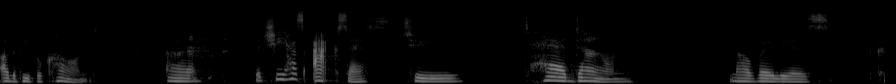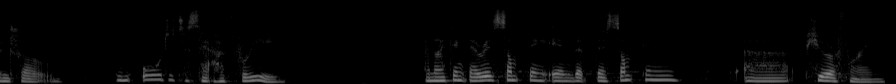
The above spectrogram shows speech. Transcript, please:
other people can't. Uh, that she has access to tear down Malvolia's control in order to set her free. And I think there is something in that, there's something uh, purifying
